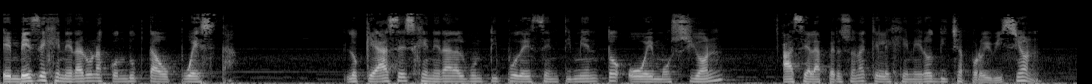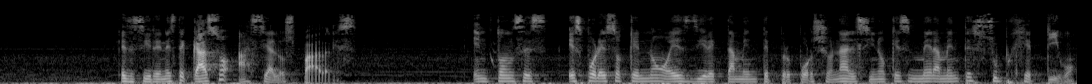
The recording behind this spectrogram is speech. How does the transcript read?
en vez de generar una conducta opuesta, lo que hace es generar algún tipo de sentimiento o emoción hacia la persona que le generó dicha prohibición. Es decir, en este caso, hacia los padres. Entonces, es por eso que no es directamente proporcional, sino que es meramente subjetivo.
